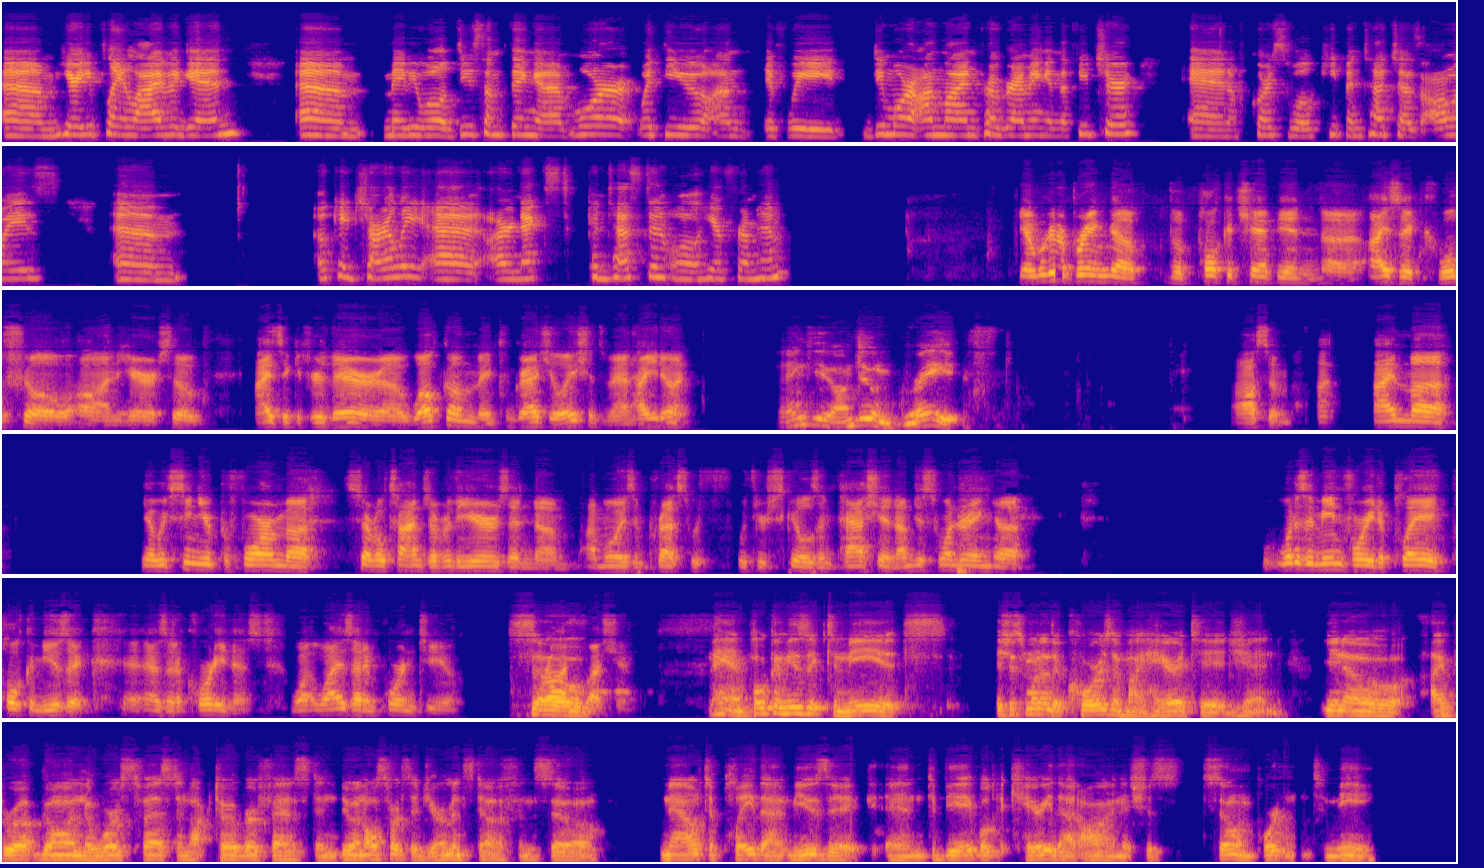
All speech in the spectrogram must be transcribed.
um, hear you play live again. Um, maybe we'll do something uh, more with you on if we do more online programming in the future. And of course, we'll keep in touch as always. Um, okay, Charlie, uh, our next contestant, we'll hear from him. Yeah, we're going to bring uh, the polka champion uh, Isaac Wolfshohl on here. So, Isaac, if you're there, uh, welcome and congratulations, man. How you doing? Thank you. I'm doing great. Awesome. I, am uh, yeah, we've seen you perform uh, several times over the years, and um, I'm always impressed with with your skills and passion. I'm just wondering, uh, what does it mean for you to play polka music as an accordionist? Why, why is that important to you? So, question. Man, polka music to me, it's it's just one of the cores of my heritage, and you know, I grew up going to Wurstfest and Oktoberfest and doing all sorts of German stuff, and so now to play that music and to be able to carry that on, it's just so important to me.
